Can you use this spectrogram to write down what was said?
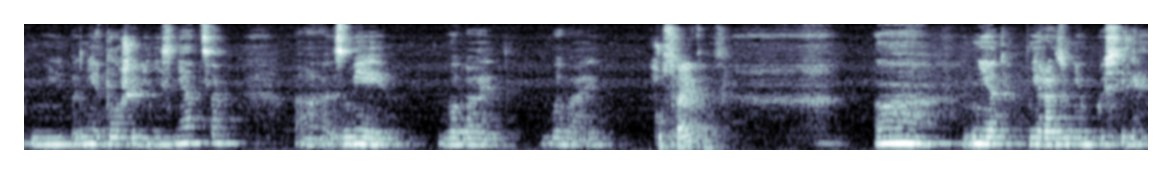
не- нет, лошади не снятся, а, змеи бывает, бывает. Кусает вас? А, Нет, ни разу не укусили.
